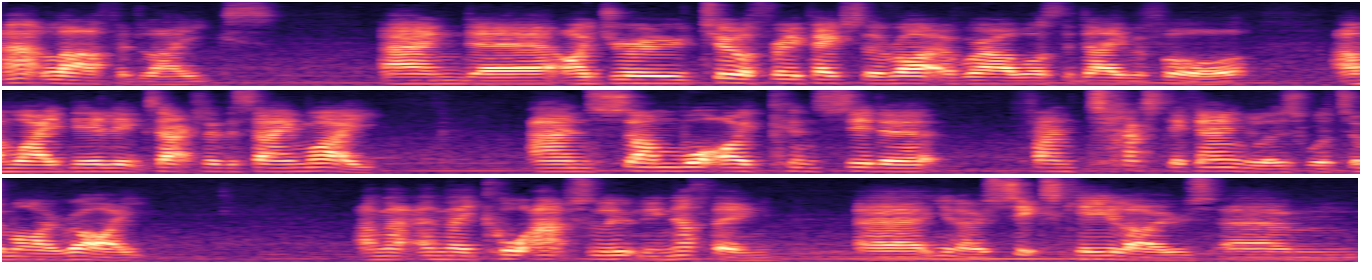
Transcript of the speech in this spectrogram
at Larford Lakes and uh, I drew two or three pegs to the right of where I was the day before and weighed nearly exactly the same weight. And some what I consider fantastic anglers were to my right and, that, and they caught absolutely nothing. Uh, you know, six kilos. Um,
